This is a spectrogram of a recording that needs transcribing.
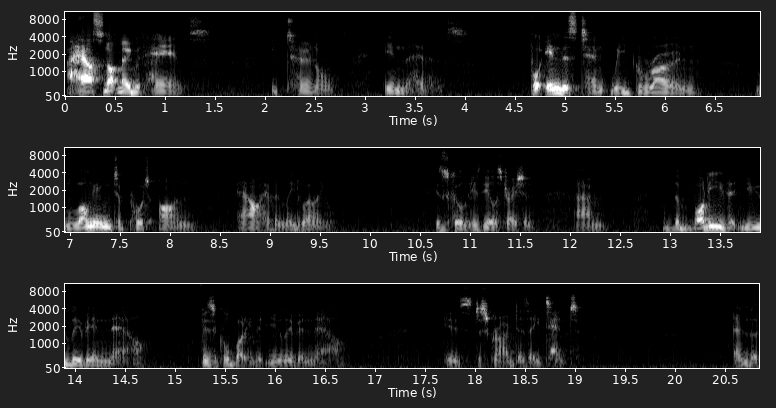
a house not made with hands, eternal in the heavens. For in this tent we groan, longing to put on our heavenly dwelling. This is cool. Here's the illustration. Um, the body that you live in now, physical body that you live in now, is described as a tent. And the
